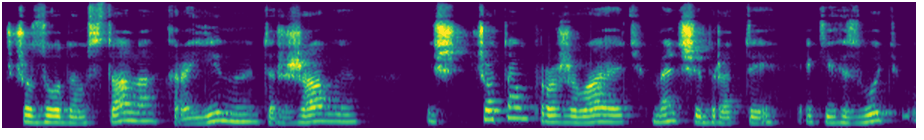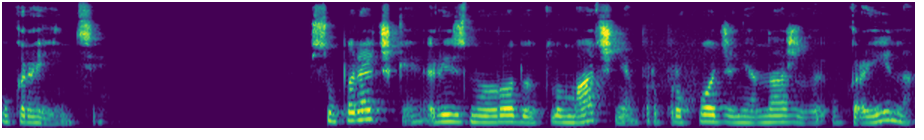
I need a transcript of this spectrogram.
що згодом стала країною, державою, і що там проживають менші брати, яких звуть українці. Суперечки різного роду тлумачення про проходження назви Україна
